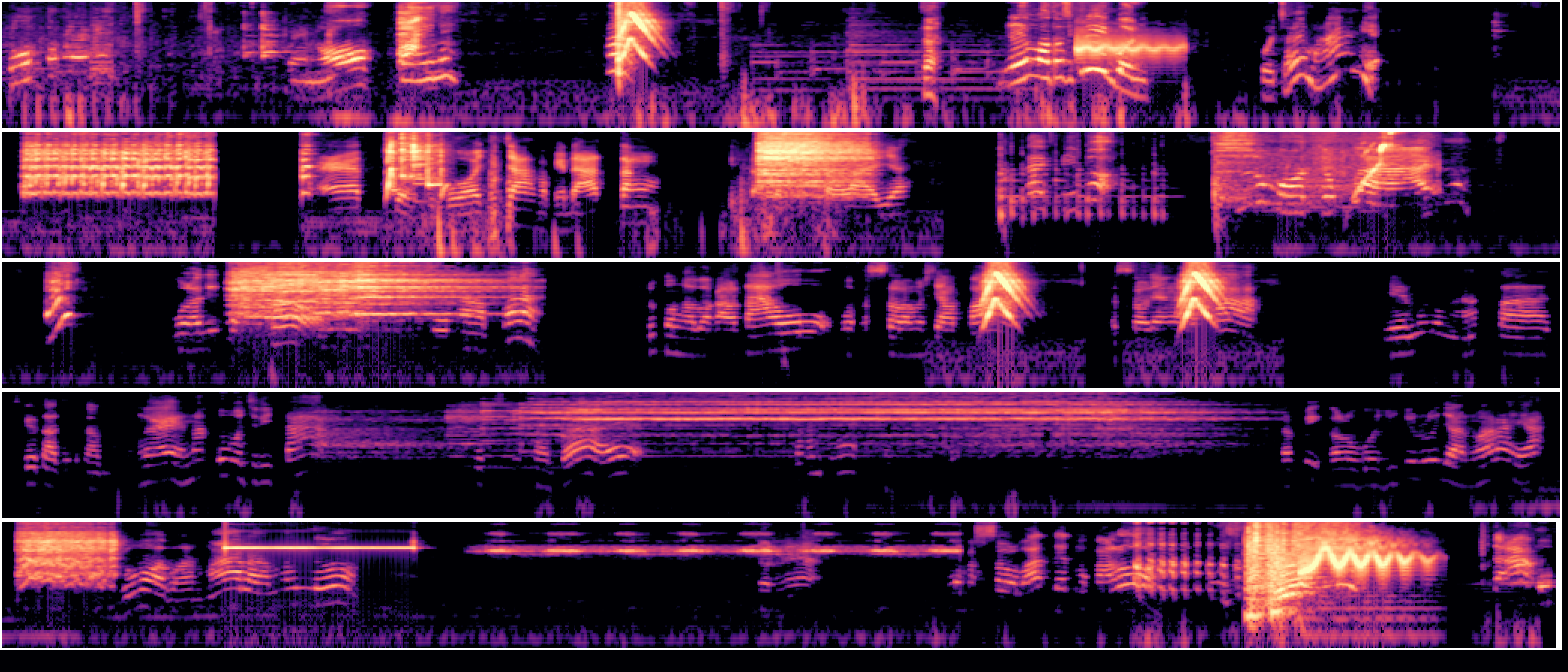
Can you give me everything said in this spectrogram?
tutup lagi ngopi ini Dah, ini motor si Kribo nih bocahnya mana ya Eh, tuh, bocah pakai datang. Kita kesel aja. eh Kribo lu mau coba Gua lagi kesel. apa Lu mah gak bakal tahu gua kesel sama siapa. Kesel yang apa? ya emang lu ngapa cerita sama Nggak enak gua mau cerita. baik kan Tapi kalau gua jujur lu jangan marah ya. gue mau bakalan marah sama lu Sebenarnya gua kesel banget liat muka lu. Udah, aku.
